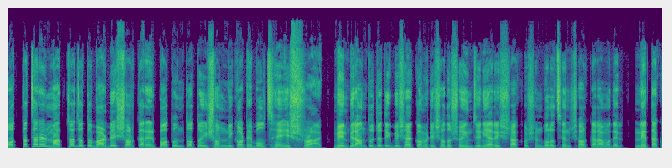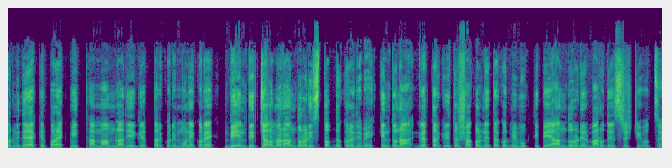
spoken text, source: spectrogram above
অত্যাচারের মাত্রা যত বাড়বে, সরকারের পতন ততই সন্নিকটে, বলছে ইশরাক। বিএনপির আন্তর্জাতিক বিষয়ক কমিটির সদস্য ইঞ্জিনিয়ার ইশরাক হোসেন বলেছেন, সরকার আমাদের নেতাকর্মীদের একের পর এক মিথ্যা মামলা দিয়ে গ্রেপ্তার করে। মনে করে বিএনপির চলমান আন্দোলন স্তব্ধ করে দেবে। কিন্তু না, গ্রেপ্তারকৃত সকল নেতাকর্মী মুক্তি পেয়ে আন্দোলনের বারুদে সৃষ্টি হচ্ছে।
